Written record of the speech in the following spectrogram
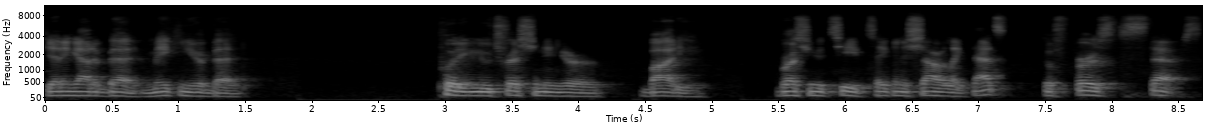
Getting out of bed, making your bed, putting nutrition in your body, brushing your teeth, taking a shower. Like that's the first steps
